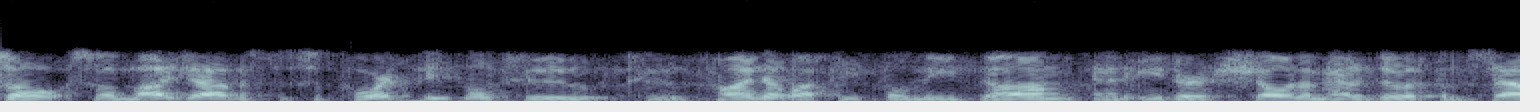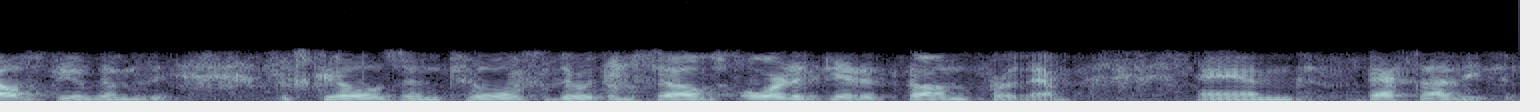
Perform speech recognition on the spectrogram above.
So, so my job is to support people to, to find out what people need done and either show them how to do it themselves, give them the, the skills and tools to do it themselves, or to get it done for them. And that's not easy.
